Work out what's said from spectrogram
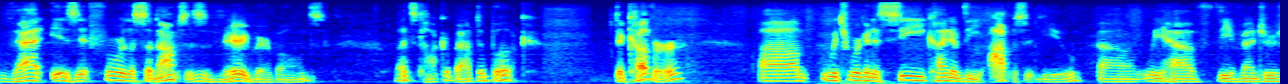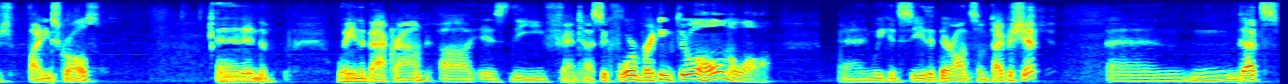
that is it for the synopsis. Very bare bones. Let's talk about the book. The cover, um, which we're going to see kind of the opposite view. Uh, we have the Avengers fighting Skrulls, and in the way in the background uh, is the Fantastic Four breaking through a hole in the wall, and we can see that they're on some type of ship and that's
